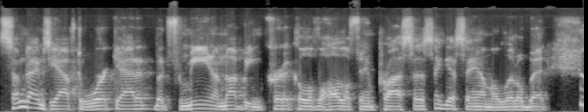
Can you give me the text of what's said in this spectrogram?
sometimes you have to work at it. But for me, I'm not being critical of the Hall of Fame process. I guess I am a little bit.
